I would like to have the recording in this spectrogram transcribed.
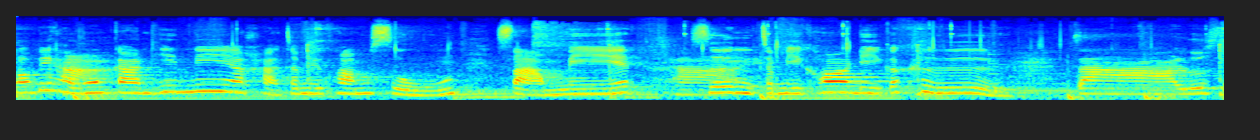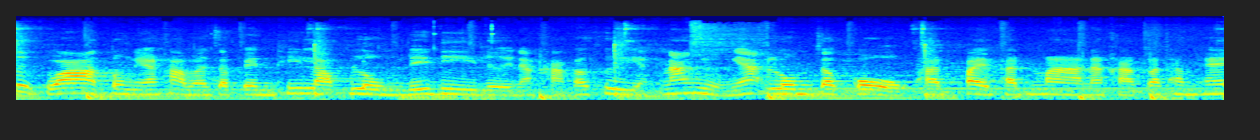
ล็อบบี้ของค่ะโครงการที่นี่อะค่ะ จะมีความสูง 3 เมตร ใช่ ซึ่งจะมีข้อดีก็คือ จะรู้สึกว่าตรงเนี้ยค่ะ มันจะเป็นที่รับลมได้ดีเลยนะคะ ก็คืออย่างนั่งอยู่เนี้ยลมจะโกกพัดไปพัดมานะคะ ก็ทำให้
